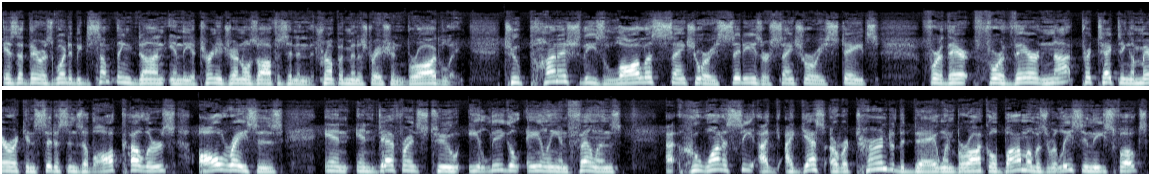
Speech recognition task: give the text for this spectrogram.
is that there is going to be something done in the Attorney General's office and in the Trump administration broadly to punish these lawless sanctuary cities or sanctuary states for their for their not protecting American citizens of all colors, all races, in in deference to illegal alien felons. Uh, who want to see, I, I, guess, a return to the day when Barack Obama was releasing these folks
